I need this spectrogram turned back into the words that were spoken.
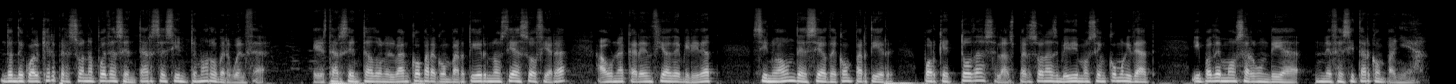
donde cualquier persona pueda sentarse sin temor o vergüenza. Estar sentado en el banco para compartir no se asociará a una carencia o debilidad, sino a un deseo de compartir, porque todas las personas vivimos en comunidad y podemos algún día necesitar compañía.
